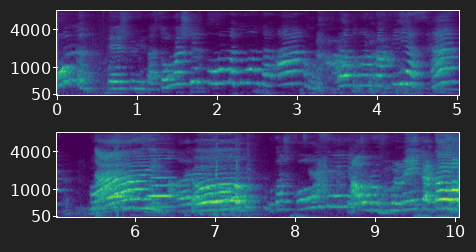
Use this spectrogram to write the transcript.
Du nicht so einen Stich Brunnen an den Arm oder an den Fies, hä? Nein! Oh! Du kannst froh sein. Hau auf dem Regentor!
